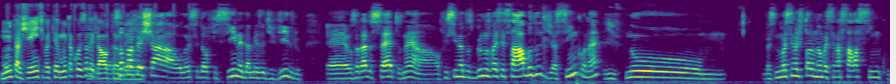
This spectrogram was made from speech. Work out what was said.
Muita gente, vai ter muita coisa legal Só também. pra fechar o lance da oficina e da mesa de vidro, é, os horários certos, né? A oficina dos Brunos vai ser sábado, dia 5, né? Isso. No. Não vai ser no auditório, não, vai ser na sala 5.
